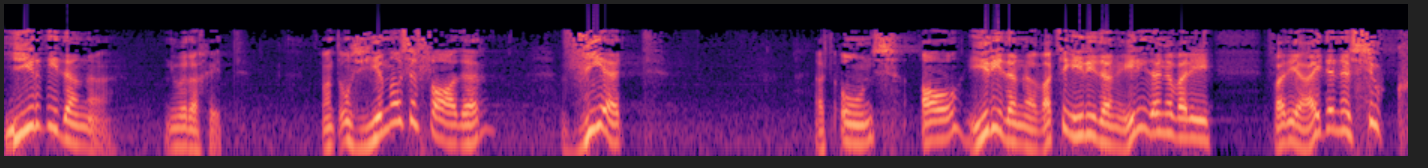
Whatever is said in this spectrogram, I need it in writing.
hierdie dinge nodig het. Want ons hemelse vader weet, dat ons al hierdie dinge, wat sê hierdie dinge, hierdie dinge wat die, wat die heidene soek,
